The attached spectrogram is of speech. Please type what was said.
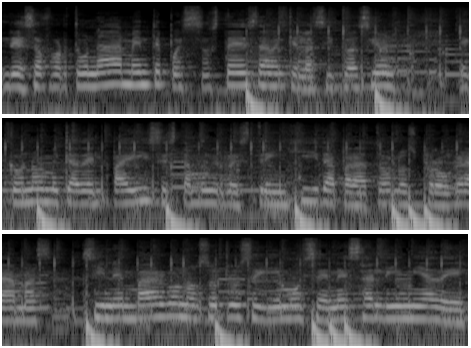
Desafortunadamente, pues ustedes saben que la situación económica del país está muy restringida para todos los programas. Sin embargo, nosotros seguimos en esa línea de,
